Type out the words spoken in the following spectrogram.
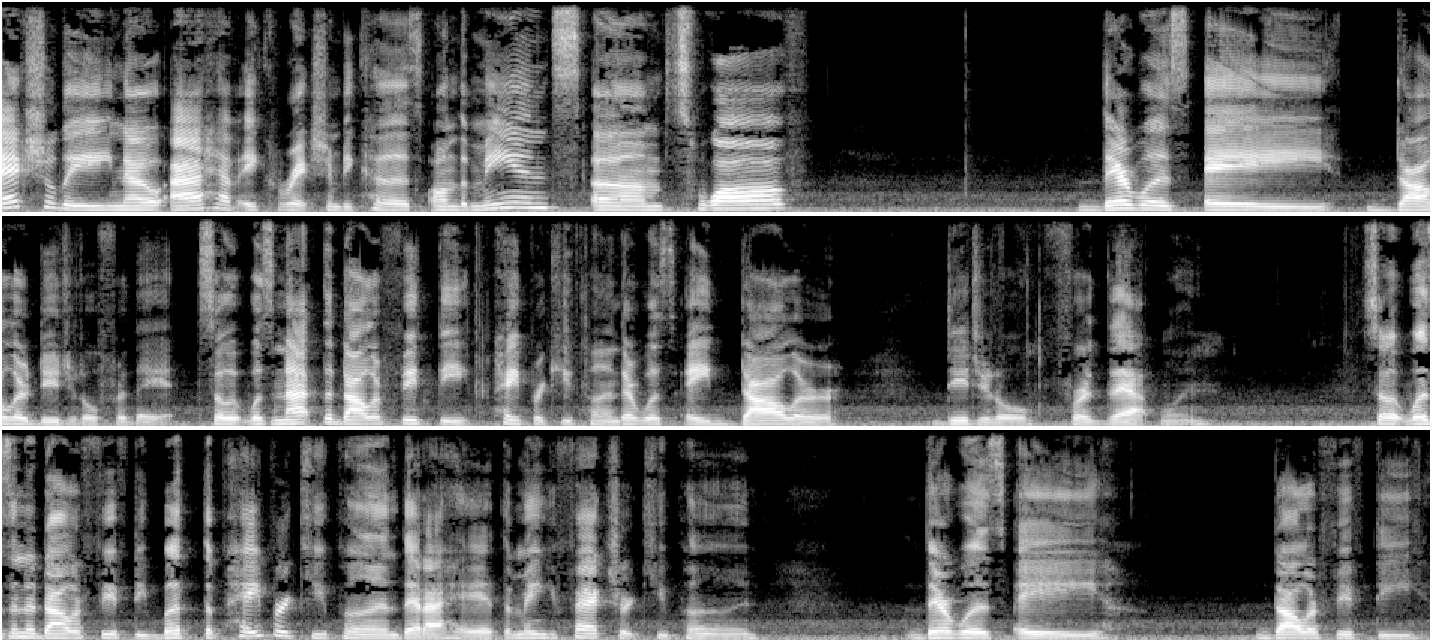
Actually, no, I have a correction because on the men's um, Suave, there was a dollar digital for that. So it was not the dollar fifty paper coupon. There was a dollar digital for that one. So it wasn't a dollar fifty, but the paper coupon that I had, the manufactured coupon, there was a dollar fifty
